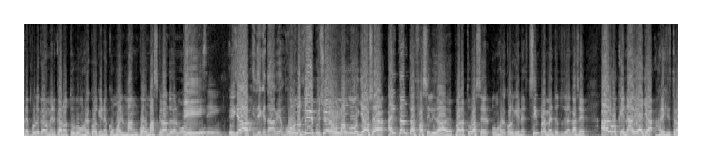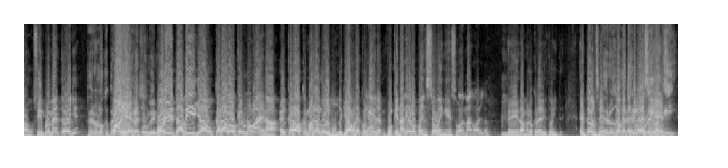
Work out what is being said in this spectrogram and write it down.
República Dominicana tuvo un récord Guinness como el mangú más grande del mundo. Y Sí. Y ya, Y de que estaba bien bueno. unos tipos hicieron Sí. un mangú, ya, o sea, hay tantas facilidades para tú hacer un récord Guinness. Simplemente tú tienes que hacer algo que nadie haya registrado. Simplemente, oye, Pero lo que Oye, récord Guinness. ahorita vi ya un karaoke, una vaina, el karaoke más largo del mundo, ya un récord. Guinness, porque nadie lo pensó en eso. O el más gordo. Eh, dame los créditos, ¿oíste? Entonces, Pero lo ¿dónde que te quiero decir es, aquí?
